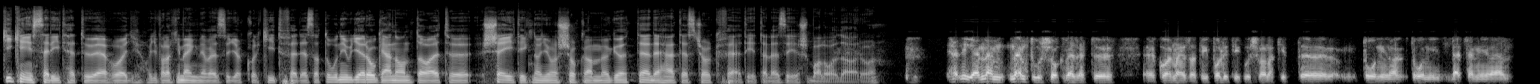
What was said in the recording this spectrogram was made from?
Kikényszeríthető-e, hogy, hogy valaki megnevezze, hogy akkor kit fed ez a Tóni? Ugye Rogán Antalt sejtik nagyon sokan mögötte, de hát ez csak feltételezés baloldalról. Hát igen, nem, nem túl sok vezető kormányzati politikus van, akit Tóni, Tóni becenével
